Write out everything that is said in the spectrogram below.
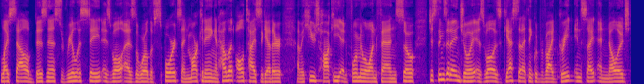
lifestyle, business, real estate, as well as the world of sports and marketing and how that all ties together. I'm a huge hockey and Formula One fan, so just things that I enjoy, as well as guests that I think would provide great insight and knowledge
